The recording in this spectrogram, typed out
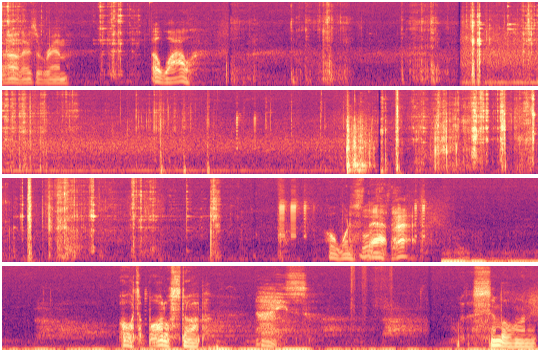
Oh, there's a rim. Oh wow. Oh, what is What that? is that? Oh, it's a bottle stop Nice. With a symbol on it.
